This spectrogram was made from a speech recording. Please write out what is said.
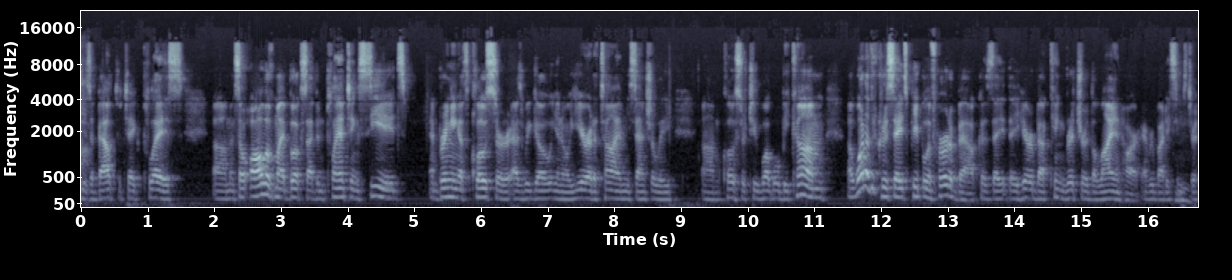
oh. is about to take place. Um, and so all of my books, I've been planting seeds and bringing us closer as we go, you know, a year at a time, essentially, um, closer to what will become uh, one of the Crusades people have heard about because they, they hear about King Richard the Lionheart. Everybody seems mm-hmm. to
